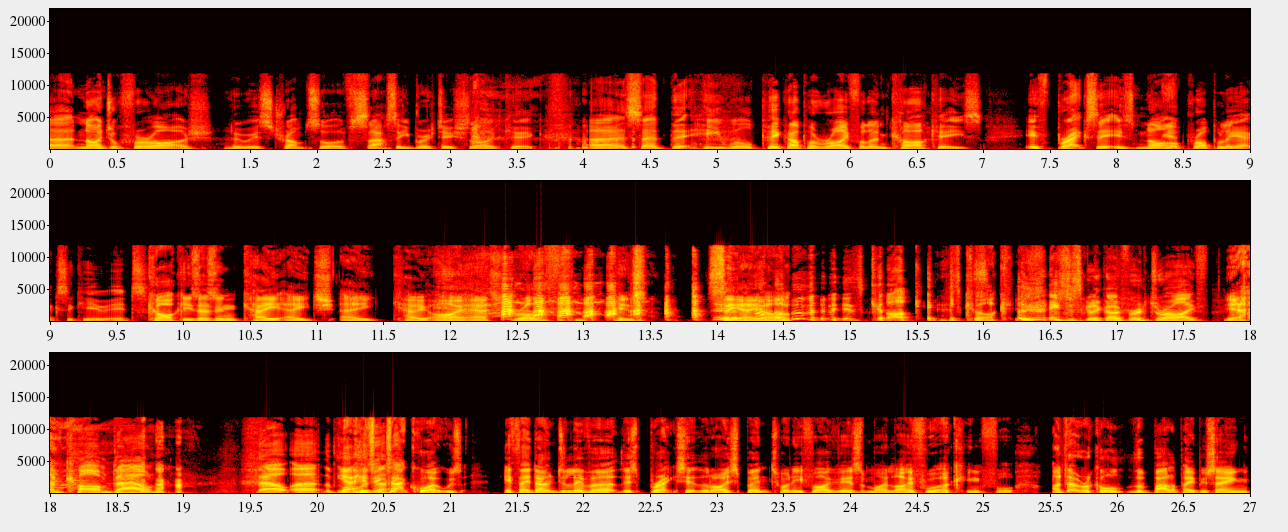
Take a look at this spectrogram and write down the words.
uh, Nigel Farage, who is Trump's sort of sassy British sidekick, uh, said that he will pick up a rifle and car keys if Brexit is not properly executed. Car keys as in K H A K I S rather than his C A R. his car keys. His car keys. He's just going to go for a drive Yeah. and calm down. now, uh, the Yeah, his with that- exact quote was if they don't deliver this Brexit that I spent 25 years of my life working for, I don't recall the ballot paper saying,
